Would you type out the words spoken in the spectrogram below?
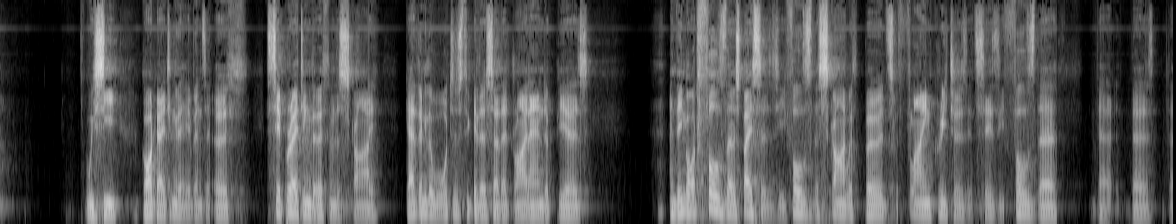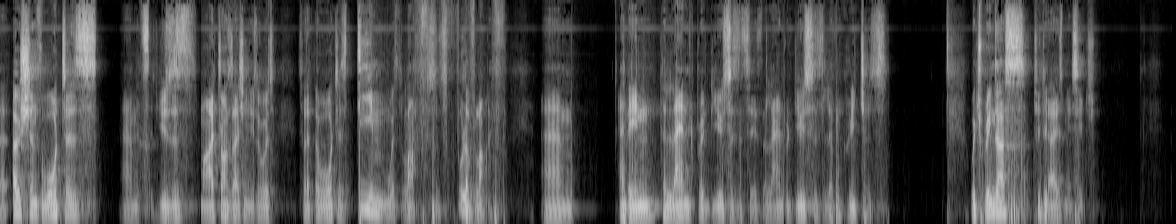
we see God creating the heavens and earth, separating the earth and the sky, gathering the waters together so that dry land appears. And then God fills those spaces. He fills the sky with birds, with flying creatures. It says He fills the, the, the, the oceans, the waters. Um, it uses, my translation uses the word, so that the waters teem with life. So it's full of life. Um, and then the land produces, it says, the land produces living creatures. Which brings us to today's message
